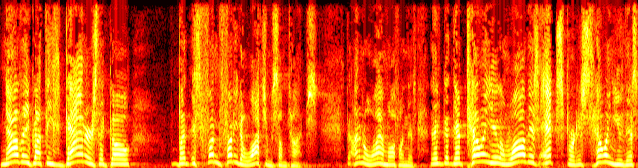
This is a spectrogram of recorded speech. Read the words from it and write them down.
now they've got these banners that go, but it's fun, funny to watch them sometimes. I don't know why I'm off on this. Got, they're telling you, and while this expert is telling you this,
